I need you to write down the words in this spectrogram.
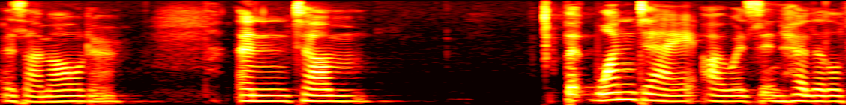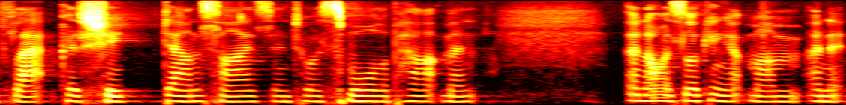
as I'm older. And, um, But one day I was in her little flat because she downsized into a small apartment. And I was looking at mum and it,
